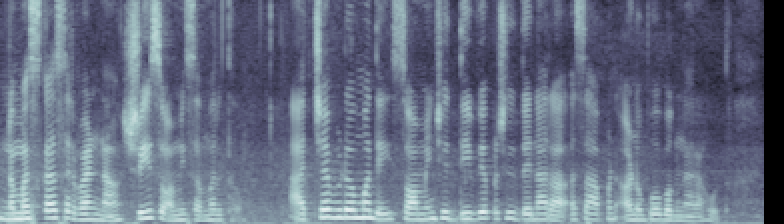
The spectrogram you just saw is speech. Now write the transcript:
नमस्कार सर्वांना श्री स्वामी समर्थ. आजच्या व्हिडिओमध्ये स्वामींची दिव्य प्रसिद्धी देणारा असा आपण अनुभव बघणार आहोत.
